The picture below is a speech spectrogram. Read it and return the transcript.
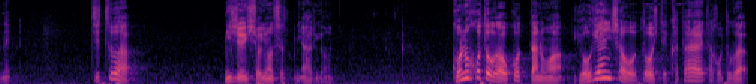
ね実は21章4節にあるようにこのことが起こったのは預言者を通して語られたことが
